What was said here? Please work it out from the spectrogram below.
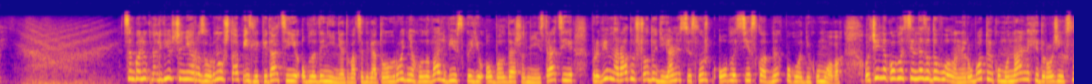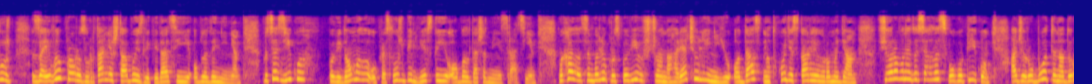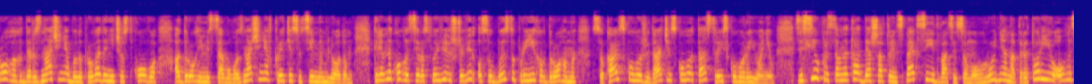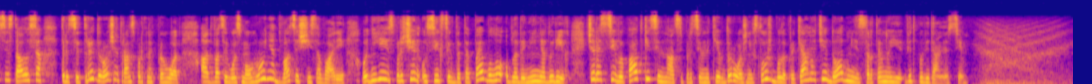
Цимбалюк на Львівщині розгорнув штаб із ліквідації обледеніння. 29 грудня голова Львівської облдержадміністрації провів нараду щодо діяльності служб області в складних погодних умовах. Очільник області незадоволений роботою комунальних і дорожніх служб. Заявив про розгортання штабу із ліквідації обледеніння. Про це зіку Повідомили у прес-службі Львівської облдержадміністрації. Михайло Цимбалюк розповів, що на гарячу лінію ОДА надходять скарги громадян. Вчора вони досягли свого піку, адже роботи на дорогах держзначення були проведені частково, а дороги місцевого значення вкриті суцільним льодом. Керівник області розповів, що він особисто проїхав дорогами Сокальського, Жидачівського та Стрийського районів. Зі слів представника Державтоінспекції, 27 грудня на території області сталося 33 дорожньо-транспортних пригод, а 28 грудня 26 аварій. Однією з причин усіх цих ДТП було обладеніння доріг. Через ці випадки 17 працівників дорожніх служб були притягнуті до адміністративної відповідальності.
